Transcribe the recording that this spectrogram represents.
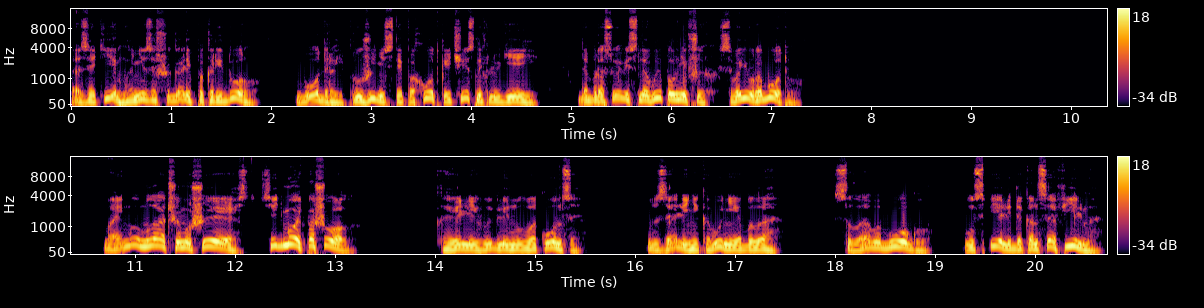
а затем они зашагали по коридору бодрой, пружинистой походкой честных людей, добросовестно выполнивших свою работу. «Моему младшему шесть, седьмой пошел!» Келли выглянул в оконце. В зале никого не было. Слава богу, успели до конца фильма.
